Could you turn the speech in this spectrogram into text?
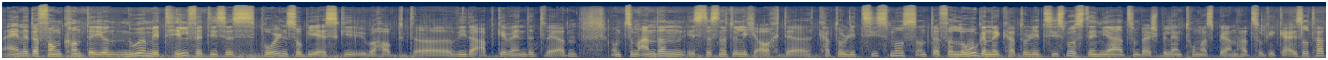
Eine davon konnte ja nur mit Hilfe dieses Polen Sobieski überhaupt äh, wieder abgewendet werden. Und zum anderen ist das natürlich auch der Katholizismus und der verlogene Katholizismus, den ja zum Beispiel ein Thomas Bernhard so gegeißelt hat.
